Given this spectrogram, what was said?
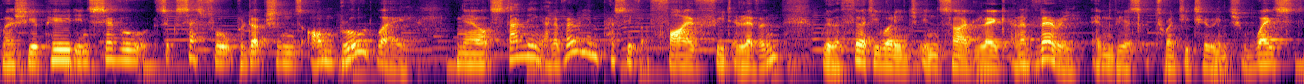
where she appeared in several successful productions on Broadway. Now, standing at a very impressive 5 feet 11 with a 31 inch inside leg and a very envious 22 inch waist,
